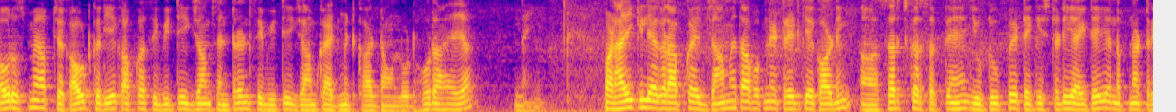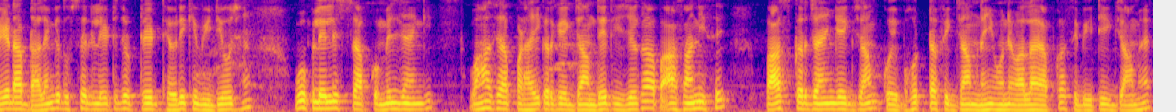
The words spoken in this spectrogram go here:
और उसमें आप चेकआउट करिए कि आपका CBT exam centre and CBT exam का एडमिट कार्ड डाउनलोड हो रहा है या नहीं। पढ़ाई के लिए अगर आपका एग्ज़ाम है तो आप अपने ट्रेड के अकॉर्डिंग सर्च कर सकते हैं यूट्यूब पे tech study I T and अपना ट्रेड आप डालेंगे तो उससे रिलेटेड जो ट्रेड थ्योरी की वीडियोज़ हैं वो प्लेलिस्ट आपको मिल जाएँगी। वहाँ से आप पढ़ाई करके एग्ज़ाम दे दीजिएगा। आप आसानी से पास कर जाएँगे एग्ज़ाम कोई बहुत टफ एग्ज़ाम नहीं होने वाला है आपका। सीबीटी एग्ज़ाम है।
